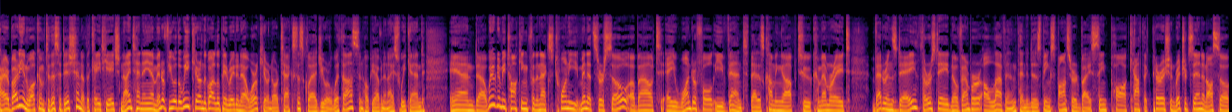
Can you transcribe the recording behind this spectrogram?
Hi, everybody, and welcome to this edition of the KATH 910 AM interview of the week here on the Guadalupe Radio Network here in North Texas. Glad you are with us and hope you're having a nice weekend. And uh, we're going to be talking for the next 20 minutes or so about a wonderful event that is coming up to commemorate Veterans Day, Thursday, November 11th, and it is being sponsored by St. Paul Catholic Parish in Richardson and also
